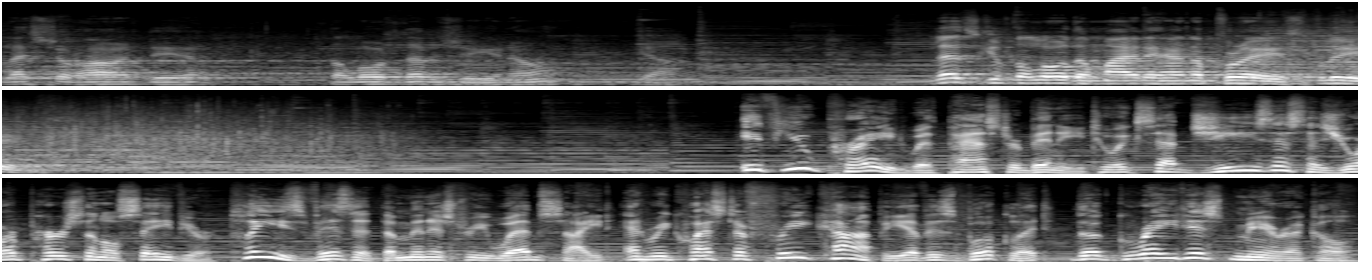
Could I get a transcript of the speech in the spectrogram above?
Bless your heart, dear. The Lord loves you, you know? Yeah. Let's give the Lord a mighty hand of praise, please. If you prayed with Pastor Benny to accept Jesus as your personal Savior, please visit the ministry website and request a free copy of his booklet, The Greatest Miracle.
